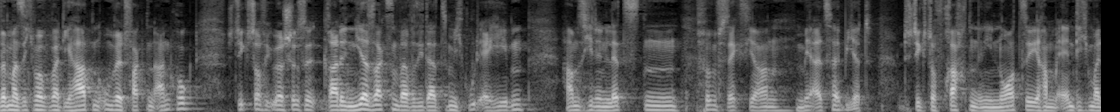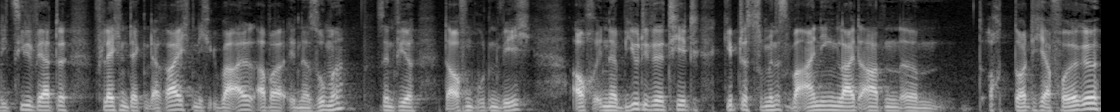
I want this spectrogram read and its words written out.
Wenn man sich mal die harten Umweltfakten anguckt, Stickstoffüberschüsse, gerade in Niedersachsen, weil wir sie da ziemlich gut erheben, haben sich in den letzten fünf, sechs Jahren mehr als halbiert. Die Stickstofffrachten in die Nordsee haben endlich mal die Zielwerte flächendeckend erreicht, nicht überall, aber in der Summe sind wir da auf einem guten Weg. Auch in der Biodiversität gibt es zumindest bei einigen Leitarten ähm, auch deutliche Erfolge,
